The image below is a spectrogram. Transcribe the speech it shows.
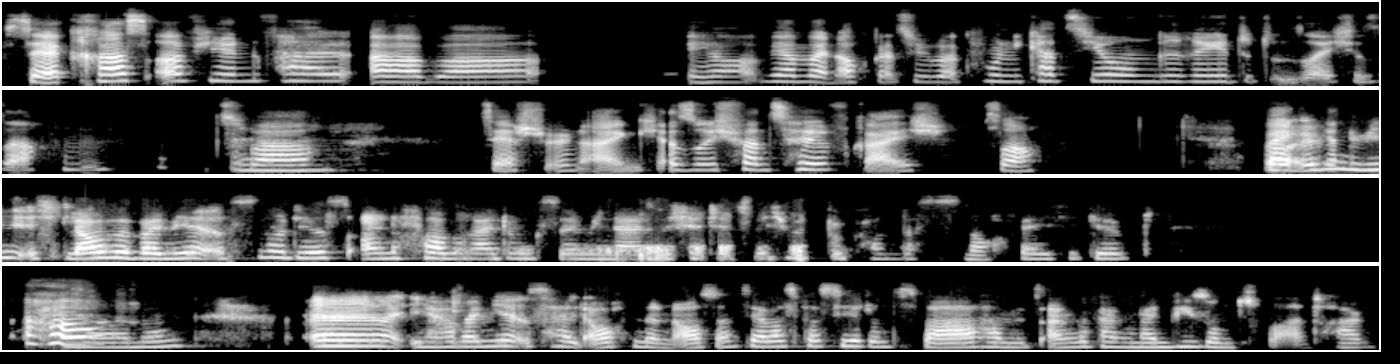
Sehr krass auf jeden Fall, aber ja, wir haben halt auch ganz viel über Kommunikation geredet und solche Sachen. Es war Mhm. sehr schön eigentlich. Also ich fand es hilfreich. So. Bei Aber irgendwie, ich glaube, bei mir ist nur dieses eine Vorbereitungsseminar. Also ich hätte jetzt nicht mitbekommen, dass es noch welche gibt. Keine Oh, Ahnung. Äh, ja, bei mir ist halt auch mit dem Auslandsjahr was passiert. Und zwar haben wir jetzt angefangen, mein Visum zu beantragen.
